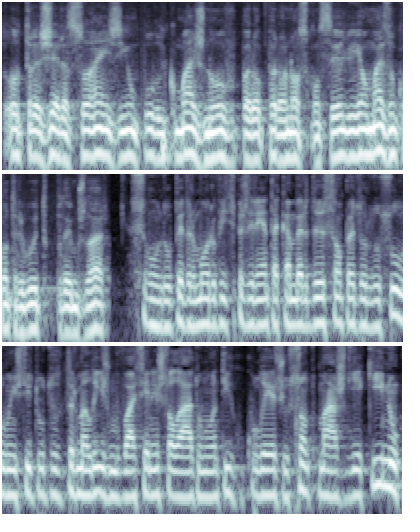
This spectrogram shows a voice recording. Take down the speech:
outras gerações e um público mais novo para o, para o nosso Conselho e é mais um contributo que podemos dar. Segundo o Pedro Moro, vice-presidente da Câmara de São Pedro do Sul, o Instituto de Termalismo vai ser instalado no antigo Colégio São Tomás de Aquino,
